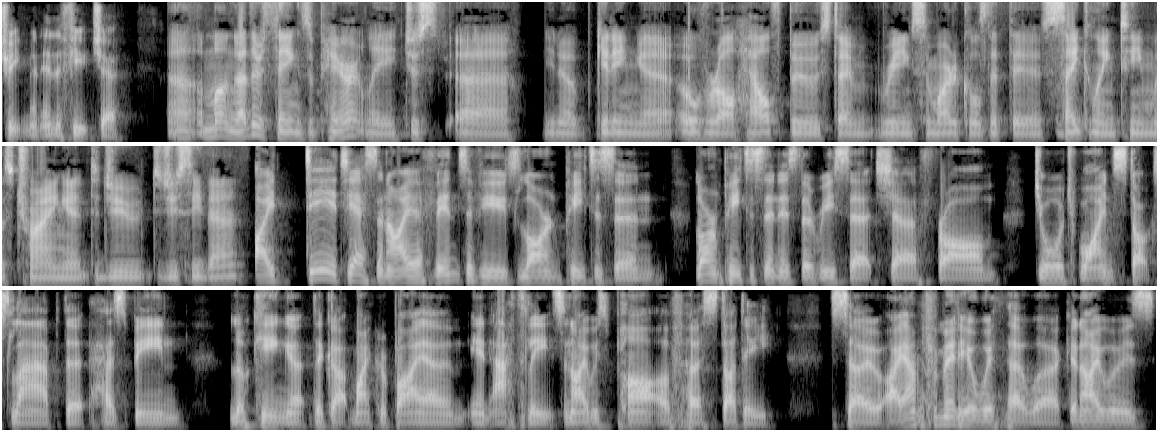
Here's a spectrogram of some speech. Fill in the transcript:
treatment in the future. Uh, among other things, apparently, just uh, you know, getting an overall health boost. I'm reading some articles that the cycling team was trying it. Did you did you see that? I did, yes, and I have interviewed Lauren Petersen. Lauren Petersen is the researcher from George Weinstock's lab that has been looking at the gut microbiome in athletes, and I was part of her study. So I am familiar with her work, and I was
